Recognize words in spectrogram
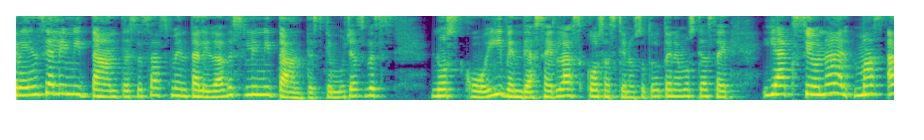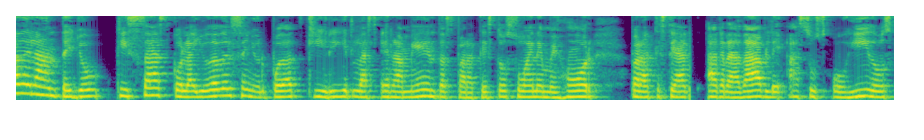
creencias limitantes, esas mentalidades limitantes que muchas veces nos cohiben de hacer las cosas que nosotros tenemos que hacer y accionar. Más adelante yo quizás con la ayuda del Señor pueda adquirir las herramientas para que esto suene mejor, para que sea agradable a sus oídos,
